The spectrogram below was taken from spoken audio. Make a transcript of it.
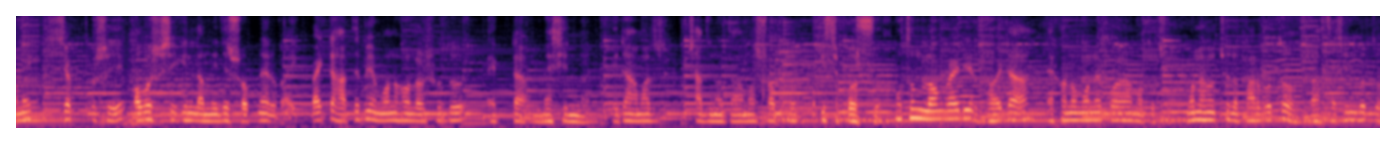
অনেক হিসাব কষে অবশেষে কিনলাম নিজের স্বপ্নের বাইক। বাইকটা হাতে পেয়ে মনে হলো শুধু একটা মেশিন নয়, এটা আমার স্বাধীনতা, আমার স্বপ্নের স্পর্শ। প্রথম লং রাইডের ভয়টা এখনও মনে পড়ার মতো ছিল। মনে হচ্ছিল, পারব তো? রাস্তা চিনবো তো?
